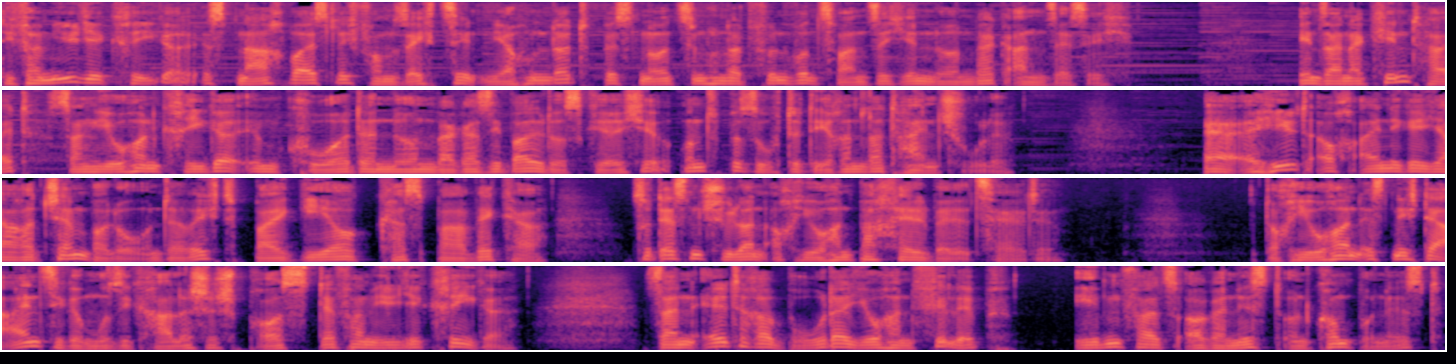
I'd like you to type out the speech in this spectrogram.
Die Familie Krieger ist nachweislich vom 16. Jahrhundert bis 1925 in Nürnberg ansässig. In seiner Kindheit sang Johann Krieger im Chor der Nürnberger Sibalduskirche und besuchte deren Lateinschule. Er erhielt auch einige Jahre Cembalo-Unterricht bei Georg Kaspar Wecker, zu dessen Schülern auch Johann Pachelbel zählte. Doch Johann ist nicht der einzige musikalische Spross der Familie Krieger. Sein älterer Bruder Johann Philipp, ebenfalls Organist und Komponist,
